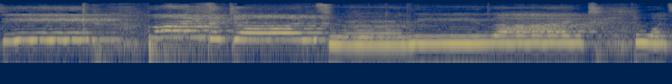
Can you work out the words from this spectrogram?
see by the dawn's early light what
